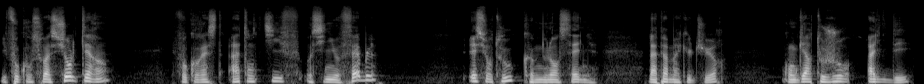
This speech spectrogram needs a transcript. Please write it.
Il faut qu'on soit sur le terrain, il faut qu'on reste attentif aux signaux faibles, et surtout, comme nous l'enseigne la permaculture, qu'on garde toujours à l'idée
